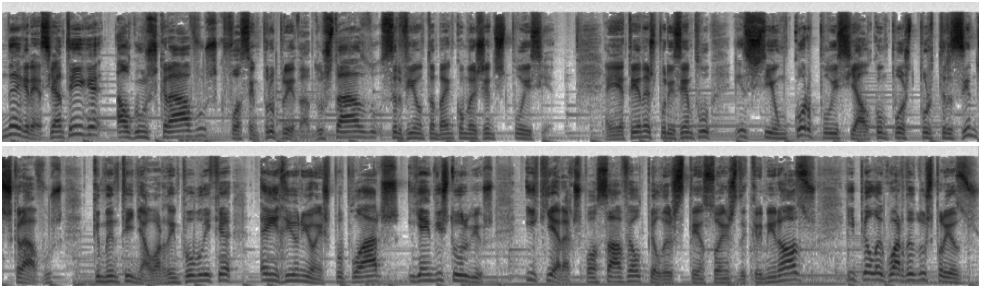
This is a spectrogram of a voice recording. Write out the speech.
Na Grécia Antiga, alguns escravos, que fossem propriedade do Estado, serviam também como agentes de polícia. Em Atenas, por exemplo, existia um corpo policial composto por 300 escravos que mantinha a ordem pública em reuniões populares e em distúrbios e que era responsável pelas detenções de criminosos e pela guarda dos presos.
